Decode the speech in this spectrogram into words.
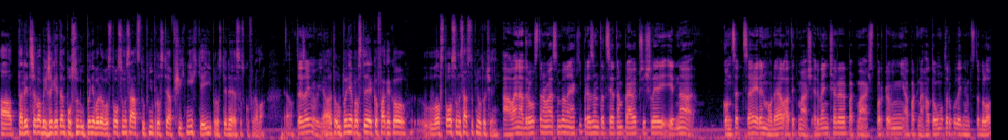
A tady třeba bych řekl, ten posun úplně o 180 stupňů prostě a všichni chtějí prostě DS s kuframa. Jo. To je zajímavé. Jo, to úplně prostě jako fakt jako o 180 stupňů otočení. Ale na druhou stranu já jsem byl na nějaký prezentaci a tam právě přišly jedna koncepce, jeden model a teď máš adventure, pak máš sportovní a pak na hatou motorku, teď nevím, co to bylo.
